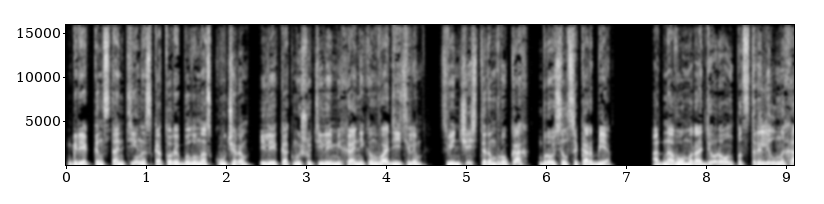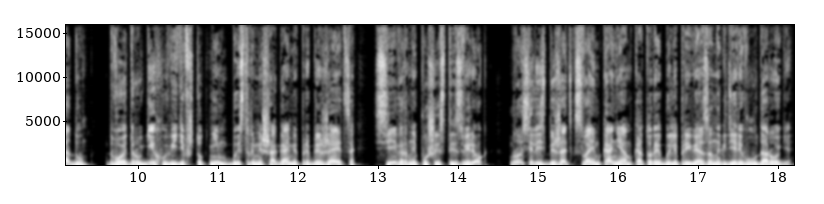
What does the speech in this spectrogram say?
Грек Константинос, который был у нас кучером, или, как мы шутили, механиком-водителем, с винчестером в руках бросился к орбе. Одного мародера он подстрелил на ходу. Двое других, увидев, что к ним быстрыми шагами приближается северный пушистый зверек, бросились бежать к своим коням, которые были привязаны к дереву у дороги.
